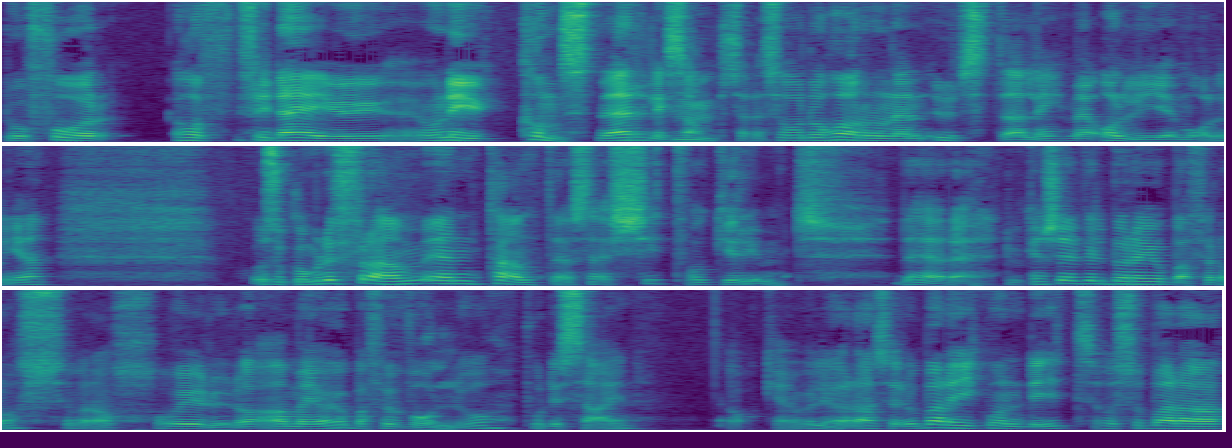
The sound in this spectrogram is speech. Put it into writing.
Då får Frida är ju, hon är ju konstnär liksom. Mm. Så, så då har hon en utställning med oljemålningar. Och så kommer det fram en tant där och säger Shit vad grymt det här är. Du kanske vill börja jobba för oss? Jag bara, vad gör du då? Ja men jag jobbar för Volvo på design. Ja kan jag väl göra. Så då bara gick hon dit och så bara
